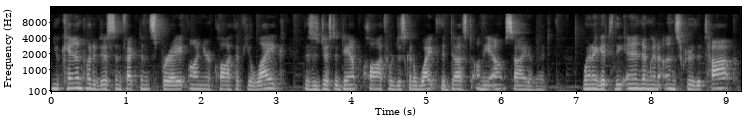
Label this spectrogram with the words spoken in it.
You can put a disinfectant spray on your cloth if you like. This is just a damp cloth. We're just gonna wipe the dust on the outside of it. When I get to the end, I'm gonna unscrew the top.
